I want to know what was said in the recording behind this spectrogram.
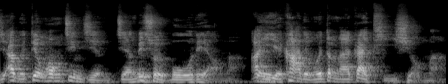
是还未中风进前，这样你喙无了嘛。啊，伊会敲电话转来甲伊提上嘛，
